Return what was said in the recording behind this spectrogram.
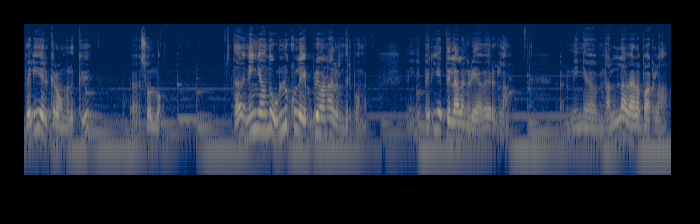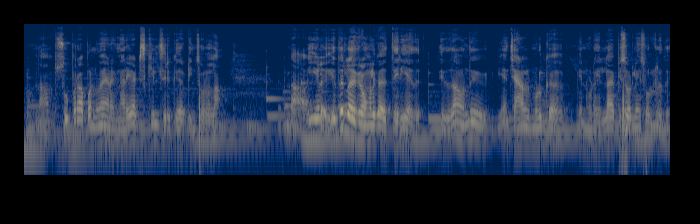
வெளியே இருக்கிறவங்களுக்கு சொல்லும். அதாவது நீங்கள் வந்து உள்ளுக்குள்ளே எப்படி வேணாலும் இருந்துருப்போங்க நீங்கள் பெரிய தில்லாலங்கடியாகவே இருக்கலாம். நீங்கள் நல்லா வேலை பார்க்கலாம். நான் சூப்பராக பண்ணுவேன் எனக்கு நிறையா ஸ்கில்ஸ் இருக்குது அப்படின்னு சொல்லலாம். நான் எதிரில் இருக்கிறவங்களுக்கு அது தெரியாது. இதுதான் வந்து என் சேனல் முழுக்க என்னோடய எல்லா எபிசோட்லேயும் சொல்கிறது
